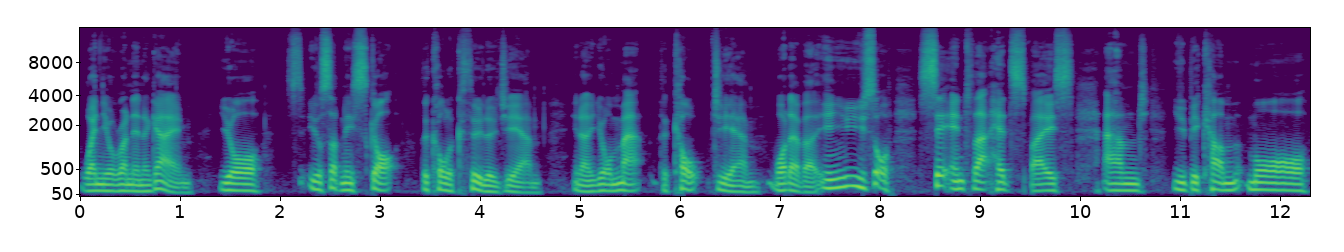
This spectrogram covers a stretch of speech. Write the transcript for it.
when you're running a game. You're you're suddenly Scott, the Call of Cthulhu GM. You know, you're Matt, the cult GM, whatever. You, you sort of sit into that headspace and you become more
